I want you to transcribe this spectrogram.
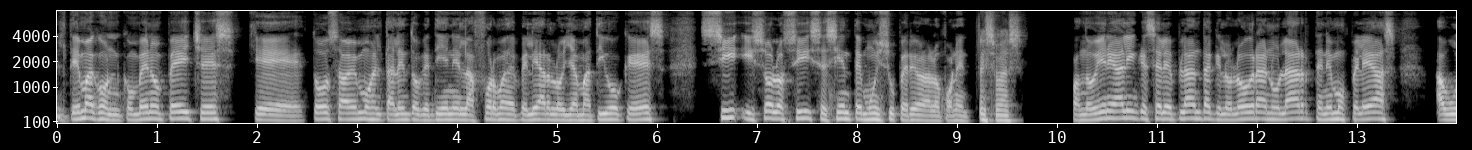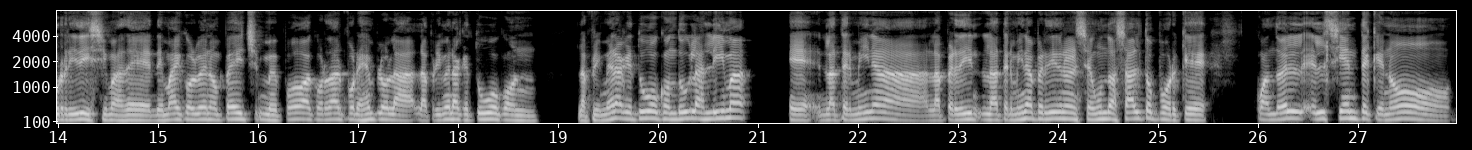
El tema con, con Venom Page es que todos sabemos el talento que tiene, la forma de pelear, lo llamativo que es. Sí y solo sí se siente muy superior al oponente. Eso es. Cuando viene alguien que se le planta, que lo logra anular, tenemos peleas aburridísimas de, Michael Venom Page. Me puedo acordar, por ejemplo, la, primera que tuvo con la primera que tuvo con Douglas Lima, eh, la termina la, la termina perdiendo en el segundo asalto porque cuando él, él siente que no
